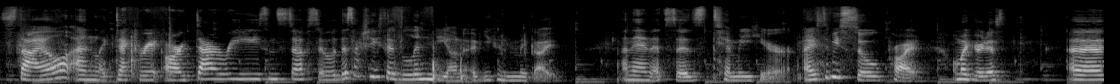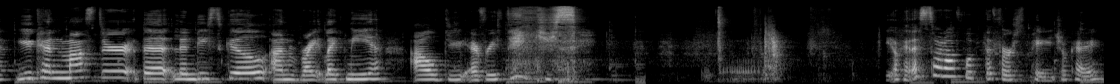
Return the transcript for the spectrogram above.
style and like decorate our diaries and stuff. So this actually says Lindy on it if you can make out. And then it says Timmy here. I used to be so proud. Oh my goodness. Uh, you can master the Lindy skill and write like me. I'll do everything you say. Okay, let's start off with the first page, okay?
